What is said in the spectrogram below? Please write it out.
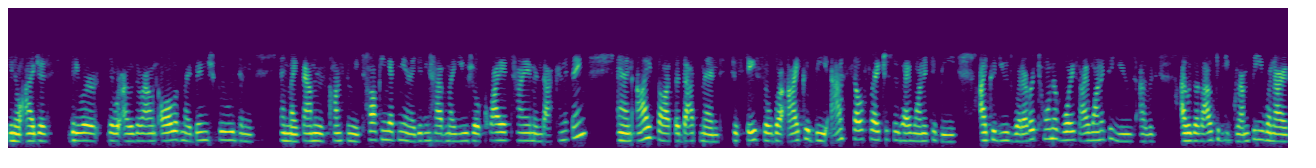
You know, I just they were they were I was around all of my binge foods and and my family was constantly talking at me and I didn't have my usual quiet time and that kind of thing. And I thought that that meant to stay sober, I could be as self righteous as I wanted to be. I could use whatever tone of voice I wanted to use. I was I was allowed to be grumpy when our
